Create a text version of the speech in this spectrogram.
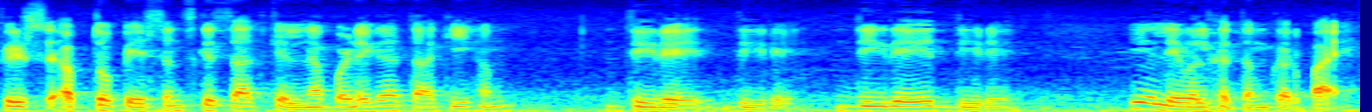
फिर से अब तो पेशेंस के साथ खेलना पड़ेगा ताकि हम धीरे धीरे धीरे धीरे ये लेवल ख़त्म कर पाए।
